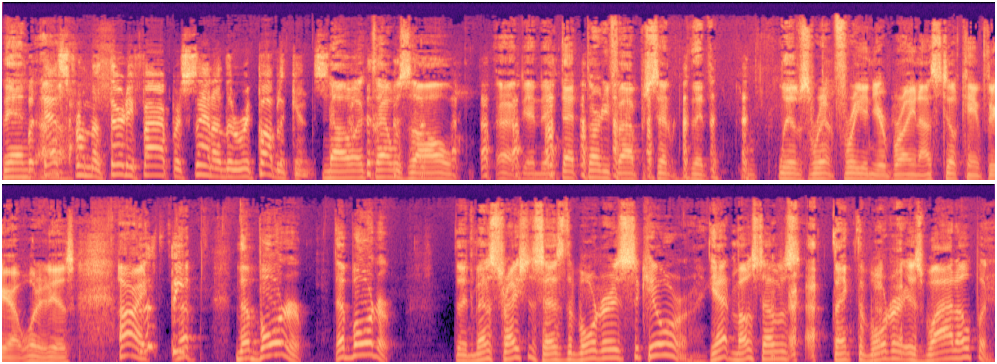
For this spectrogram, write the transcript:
Then, But that's uh, from the 35% of the Republicans. no, it, that was all. Uh, and that thirty-five percent that lives rent-free in your brain, I still can't figure out what it is. All right, the, the border, the border. The administration says the border is secure. Yet most of us think the border is wide open.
